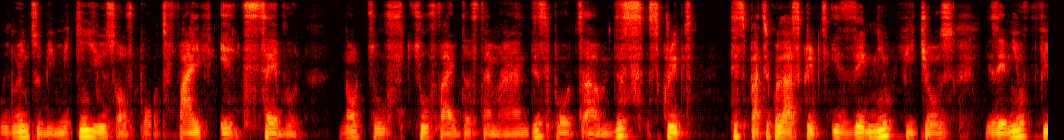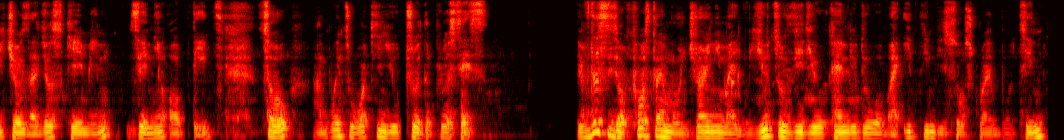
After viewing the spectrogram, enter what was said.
we're going to be making use of port 587, not 225 this time. And this port, um, this script, this particular script is a new features, is a new features that just came in. It's a new update. So I'm going to walking you through the process. If this is your first time on joining my YouTube video, kindly do by hitting the subscribe button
